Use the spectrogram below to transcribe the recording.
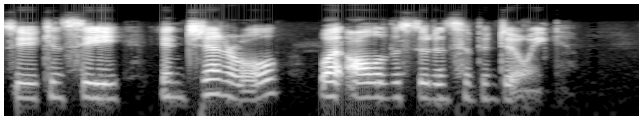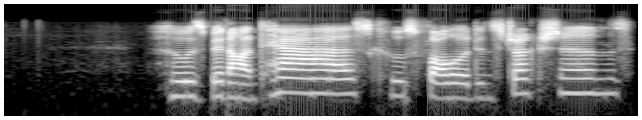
So you can see in general what all of the students have been doing. Who's been on task, who's followed instructions,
